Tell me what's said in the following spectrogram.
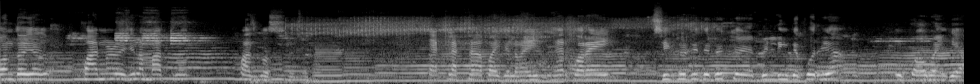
বন্ধ হয়ে পারমানেন্ট হয়েছিলাম মাত্র পাঁচ বছর। এক লাখ টাকা পাইছিলাম। এই এরপরে সিকিউরিটিতে ঢুকতে বিল্ডিংতে পড়িয়া এই পাও ভাঙ্গিয়া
